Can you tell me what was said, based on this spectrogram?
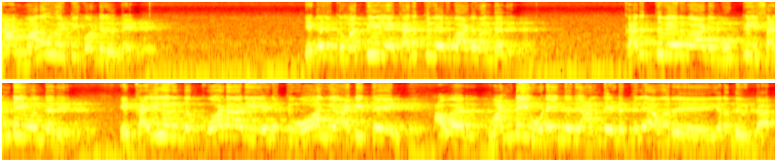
நான் மரம் வெட்டி கொண்டிருந்தேன். எங்களுக்கு மத்தியிலே கருத்து வேறுபாடு வந்தது. கருத்து வேறுபாடு முற்றி சண்டை வந்தது. என் கையில் இருந்த கோடாரியை எடுத்து ஓங்கி அடித்தேன். அவர் மண்டை உடைந்தது அந்த இடத்திலே அவர் இறந்து விட்டார்.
